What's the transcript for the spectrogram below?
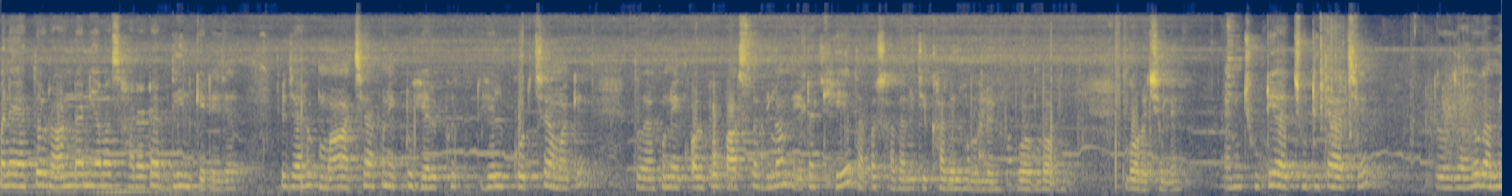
মানে এত রান্না নিয়ে আমার সারাটা দিন কেটে যায়। তো যাই হোক, মা আছে, এখন একটু হেল্প হেল্প করছে আমাকে। তো এখন অল্প পাস্তা দিলাম, এটা খেয়ে তারপর সাদা লুচি খাবেন বললেন ব- ব- বড় ছেলে। এখন ছুটি ছুটিতে আছে। তো যাই হোক, আমি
